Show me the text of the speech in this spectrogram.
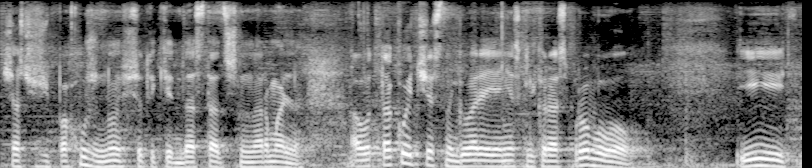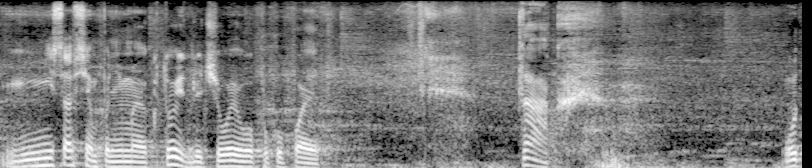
сейчас чуть-чуть похуже, но все-таки достаточно нормально. А вот такой, честно говоря, я несколько раз пробовал. И не совсем понимаю, кто и для чего его покупает. Так. Вот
